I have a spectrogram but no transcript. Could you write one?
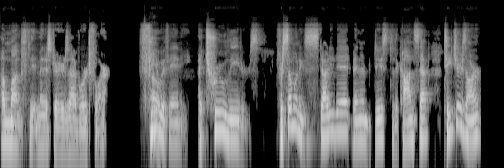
amongst the administrators I've worked for. Few, Oh. if any, a true leaders. For someone who's studied it, been introduced to the concept, teachers aren't.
